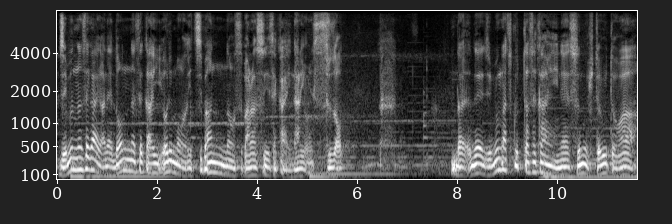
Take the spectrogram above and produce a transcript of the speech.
自分の世界がねどんな世界よりも一番の素晴らしい世界になるようにするぞ。で自分が作った世界にね住む人々は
